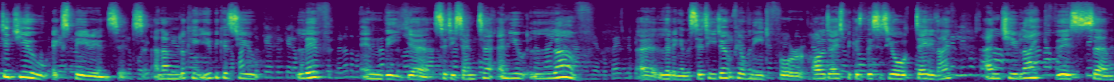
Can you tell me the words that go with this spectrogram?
did you experience it? And I'm looking at you because you live in the uh, city centre and you love uh, living in the city. You don't feel the need for holidays because this is your daily life and you like this um,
